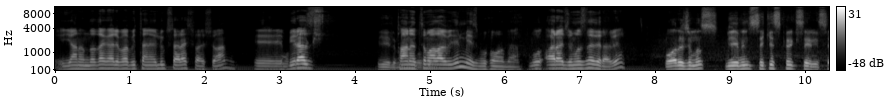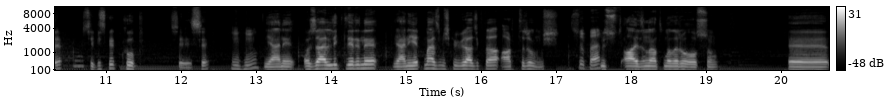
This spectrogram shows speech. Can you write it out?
yanında da galiba bir tane lüks araç var şu an. Ee, biraz Diyelim tanıtım bu. alabilir miyiz bu konuda? Bu aracımız nedir abi? Bu aracımız BMW'nin 840 serisi, 840 Coupe serisi. Hı hı, Yani özelliklerini yani yetmezmiş gibi birazcık daha arttırılmış. süper. Üst aydınlatmaları olsun. Ee,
